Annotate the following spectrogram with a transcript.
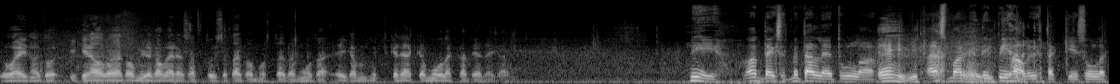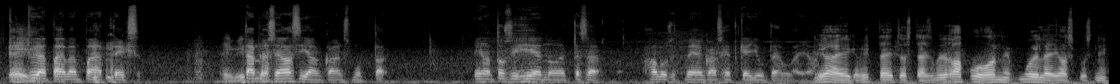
Joo, ei noita ikinä odota, että omilla kavereilla sattuisi jotain tuommoista tai muuta, eikä kenellekään muullekaan tietenkään. Niin, anteeksi, että me tälleen tullaan Ei mitään, ei S-Marketin mitään. pihalle yhtäkkiä sulle Ei työpäivän päätteeksi Ei. Tämmöisen asian kanssa, mutta ihan tosi hienoa, että sä halusit meidän kanssa hetken jutella. Ja... Joo, eikä mitään. Että jos semmoinen apu on niin muille joskus, niin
